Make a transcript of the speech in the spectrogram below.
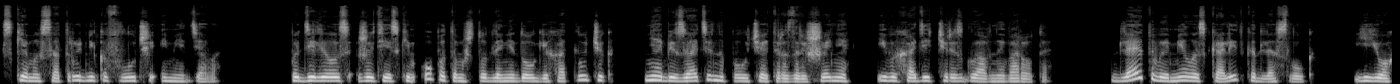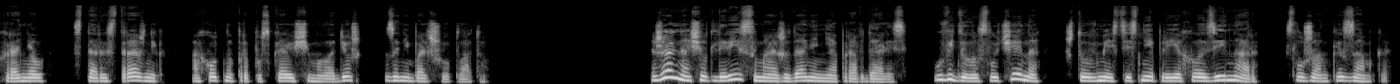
с кем из сотрудников лучше иметь дело. Поделилась житейским опытом, что для недолгих отлучек не обязательно получать разрешение и выходить через главные ворота. Для этого имелась калитка для слуг. Ее охранял старый стражник, охотно пропускающий молодежь за небольшую плату. Жаль, насчет Лерисы мои ожидания не оправдались. Увидела случайно, что вместе с ней приехала Зейнар, служанка замка.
